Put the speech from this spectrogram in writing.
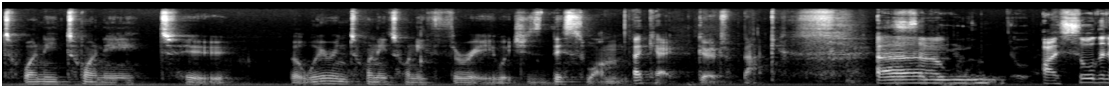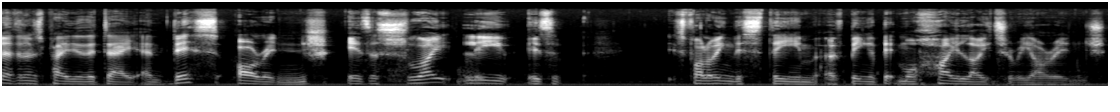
2022 but we're in 2023 which is this one. Okay good back. Um, So I saw the Netherlands play the other day, and this orange is a slightly is it's following this theme of being a bit more highlightery orange.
